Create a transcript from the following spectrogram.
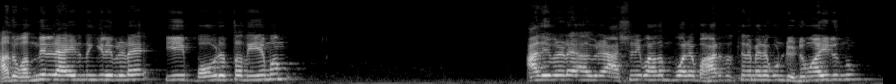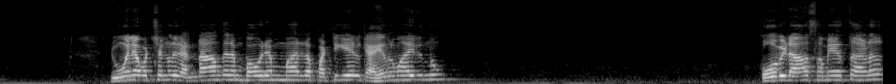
അത് വന്നില്ലായിരുന്നെങ്കിൽ ഇവരുടെ ഈ പൗരത്വ നിയമം അത് ഇവരുടെ അവരുടെ അശ്വനിപാതം പോലെ ഭാരതത്തിന് മേലെ കൊണ്ട് ഇടുമായിരുന്നു. ന്യൂനപക്ഷങ്ങൾ രണ്ടാം തരം പൗരന്മാരുടെ പട്ടികയിൽ കയറുമായിരുന്നു. കോവിഡ് ആ സമയത്താണ്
